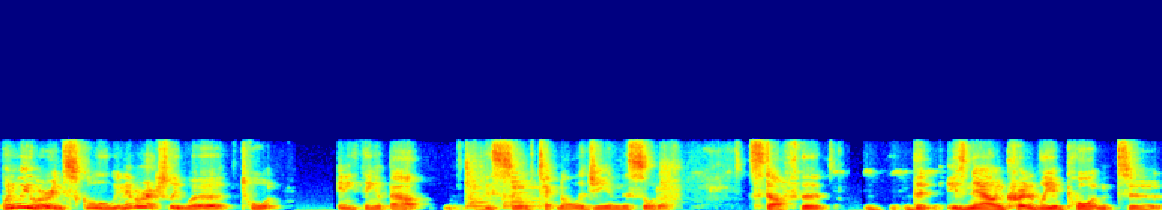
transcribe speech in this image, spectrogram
when we were in school, we never actually were taught anything about this sort of technology and this sort of stuff that that is now incredibly important to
